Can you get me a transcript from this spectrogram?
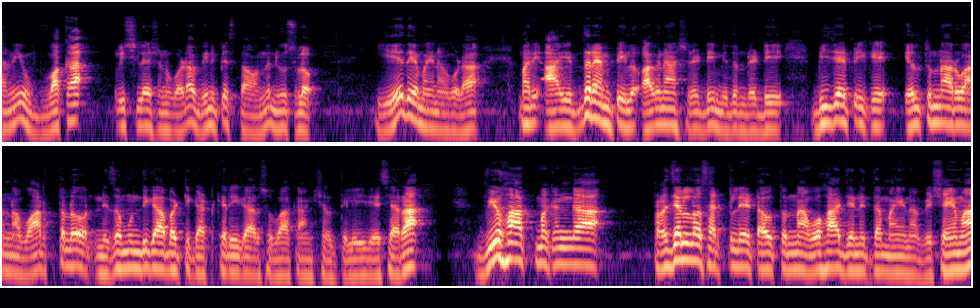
అని ఒక విశ్లేషణ కూడా వినిపిస్తూ ఉంది న్యూస్లో. ఏదేమైనా కూడా మరి ఆ ఇద్దరు ఎంపీలు అవినాష్ రెడ్డి మిథున్ రెడ్డి బీజేపీకి వెళ్తున్నారు అన్న వార్తలో నిజముంది కాబట్టి గడ్కరీ గారు శుభాకాంక్షలు తెలియజేశారా? వ్యూహాత్మకంగా ప్రజల్లో సర్క్యులేట్ అవుతున్న ఊహాజనితమైన విషయమా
